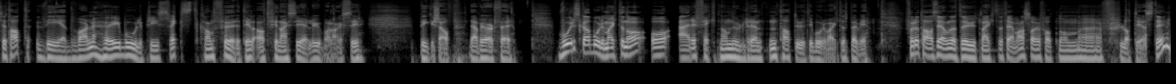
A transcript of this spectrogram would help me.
sitat, vedvarende høy boligprisvekst kan føre til at finansielle ubalanser bygger seg opp. Det har vi hørt før. Hvor skal boligmarkedet nå, og er effekten av nullrenten tatt ut i boligmarkedet, spør vi. For å ta oss gjennom dette utmerkede temaet, så har vi fått noen flotte gjester.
